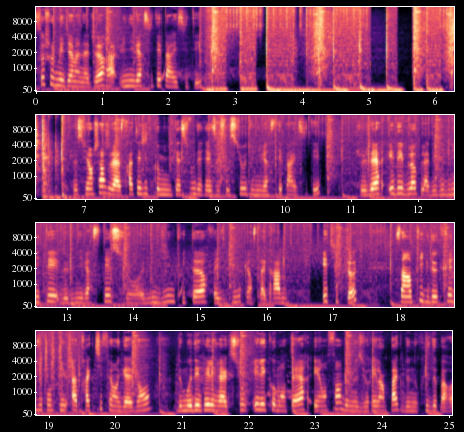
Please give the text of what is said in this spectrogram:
Social Media Manager à Université Paris-Cité. Je suis en charge de la stratégie de communication des réseaux sociaux d'Université Paris-Cité. Je gère et développe la visibilité de l'université sur LinkedIn, Twitter, Facebook, Instagram et TikTok. Ça implique de créer du contenu attractif et engageant, de modérer les réactions et les commentaires et enfin de mesurer l'impact de nos prises de parole.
